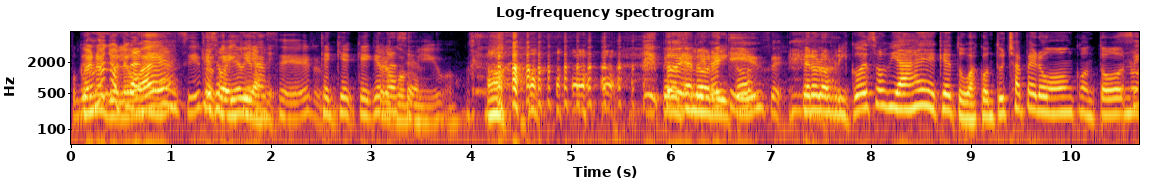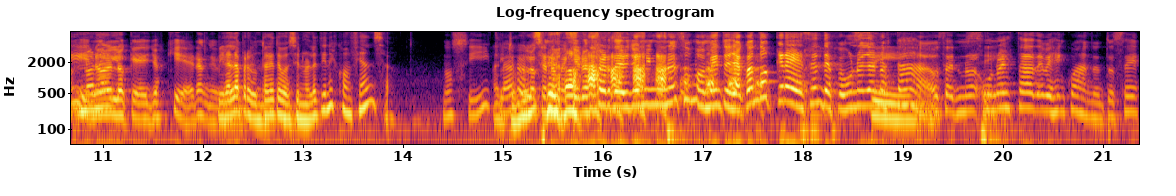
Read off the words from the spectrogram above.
porque Bueno, yo le voy a decir que lo se que quiere hacer. ¿Qué, qué, qué pero hacer? conmigo. Pero, Todavía lo tiene rico, 15. pero lo rico de esos viajes es que tú vas con tu chaperón, con todo. No, sí, no, no, le- lo que ellos quieran. Mira la pregunta que te voy a decir, ¿no le tienes confianza? No, sí, claro. Lo que no me quiero es perder yo ninguno de esos momentos. Ya cuando crecen, después uno ya no está. O sea, no- sí. uno está de vez en cuando. Entonces,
